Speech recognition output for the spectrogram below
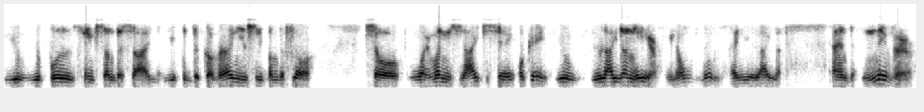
you you pull things on the side, you put the cover, and you sleep on the floor. So when when it's night, you say, okay, you you lie down here, you know, boom, and you lie down. And never,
